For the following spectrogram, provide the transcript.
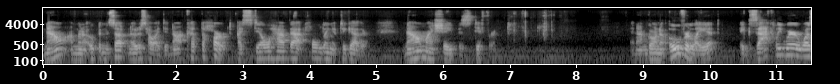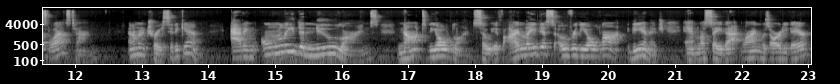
now I'm going to open this up. Notice how I did not cut the heart. I still have that holding it together. Now my shape is different. And I'm going to overlay it exactly where it was last time, and I'm going to trace it again adding only the new lines, not the old lines. So if I lay this over the old line, the image, and let's say that line was already there,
